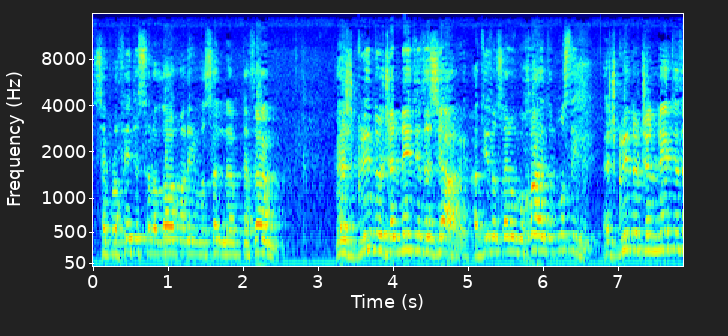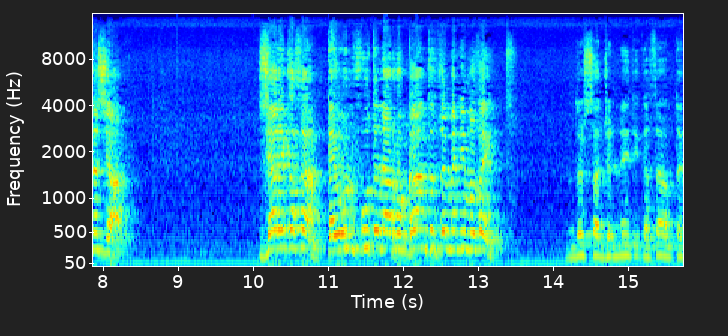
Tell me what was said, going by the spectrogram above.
se Profeti sallallahu alejhi ve sellem ka thënë është grindur xhenneti dhe zjarri, hadith në Sahihun e Buhariut dhe Muslimit, është grindur xhenneti dhe zjarri. Zjarri ka thënë, te unë futen arrogantët dhe mendjemëdhenjtë, ndërsa xhenneti ka thënë te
